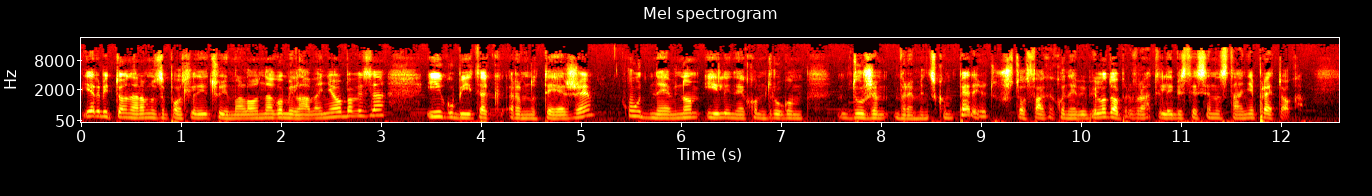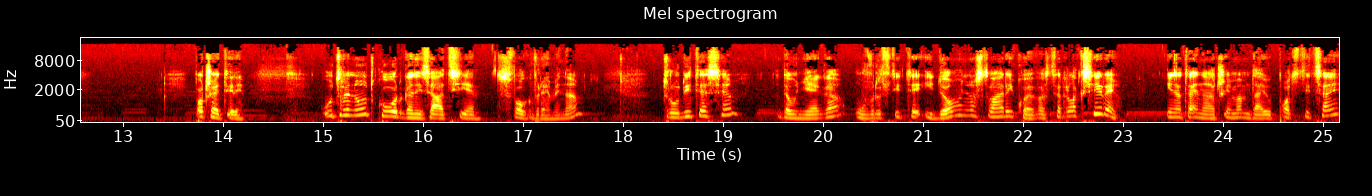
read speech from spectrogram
jer bi to naravno za posljedicu imalo nagomilavanje obaveza i gubitak ravnoteže u dnevnom ili nekom drugom dužem vremenskom periodu, što svakako ne bi bilo dobro, vratili biste se na stanje pre toga. Po četiri. U trenutku organizacije svog vremena trudite se da u njega uvrstite i dovoljno stvari koje vas relaksiraju i na taj način vam daju podsticaj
